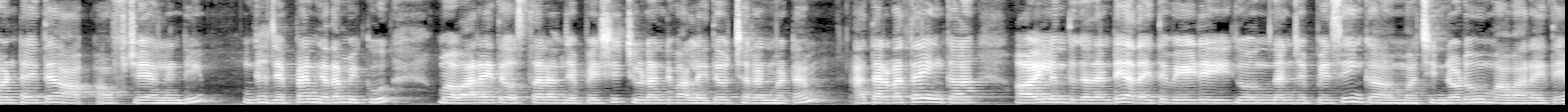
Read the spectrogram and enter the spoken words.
మంట అయితే ఆఫ్ చేయాలండి. ఇంకా చెప్పాను కదా మీకు మా వారైతే వస్తారని చెప్పేసి చూడండి వాళ్ళైతే వచ్చారనమాట ఆ తర్వాత ఇంకా ఆయిల్ ఉంది కదండి అదైతే వేడిగా ఉందని చెప్పేసి ఇంకా మా చిన్నోడు మా వారైతే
